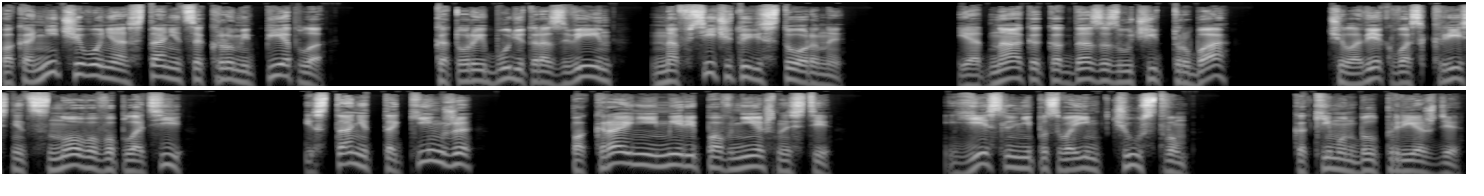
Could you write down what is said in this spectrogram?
пока ничего не останется, кроме пепла, который будет развеян на все четыре стороны. И однако, когда зазвучит труба, человек воскреснет снова во плоти и станет таким же, по крайней мере по внешности, если не по своим чувствам, каким он был прежде.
